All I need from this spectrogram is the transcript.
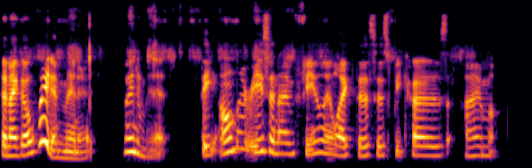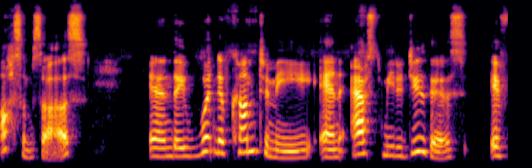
then I go, wait a minute. Wait a minute the only reason I'm feeling like this is because I'm awesome sauce. And they wouldn't have come to me and asked me to do this if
